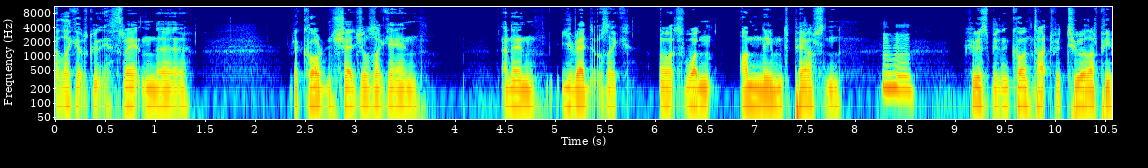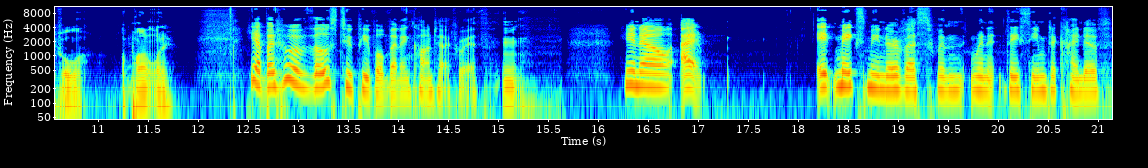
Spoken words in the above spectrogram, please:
I Like it was going to threaten the recording schedules again. And then you read it was like, oh, it's one unnamed person who's been in contact with two other people, apparently. Yeah, but who have those two people been in contact with? Mm. You know, I it makes me nervous when when it, they seem to kind of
